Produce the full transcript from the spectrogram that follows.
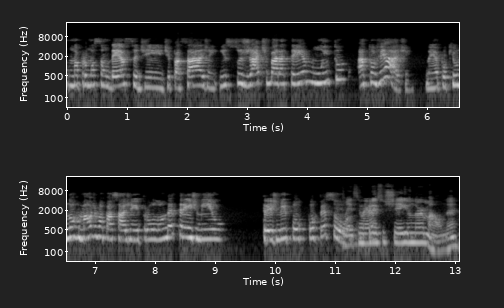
uma promoção dessa de, de passagem, isso já te barateia muito a tua viagem, né? Porque o normal de uma passagem aí para Holanda é 3 mil, 3 mil e pouco por pessoa. Esse é né? o preço cheio normal, né?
